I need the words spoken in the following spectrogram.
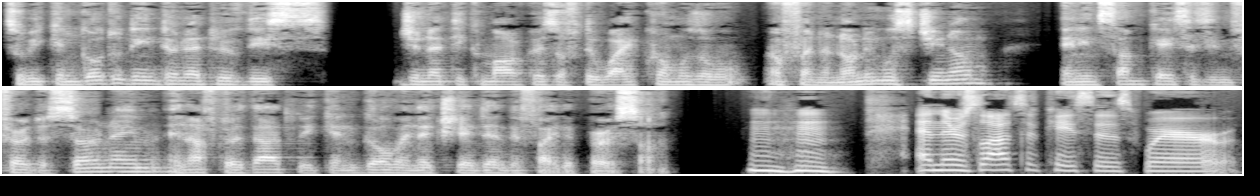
So we can go to the internet with these genetic markers of the Y chromosome of an anonymous genome, and in some cases infer the surname. And after that, we can go and actually identify the person. Mm-hmm. And there's lots of cases where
